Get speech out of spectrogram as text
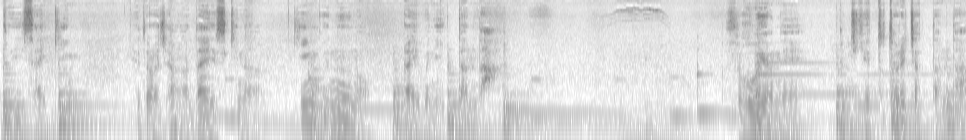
つい最近ペトラちゃんが大好きなキングヌーのライブに行ったんだ。すごいよね。チケット取れちゃったんだ。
